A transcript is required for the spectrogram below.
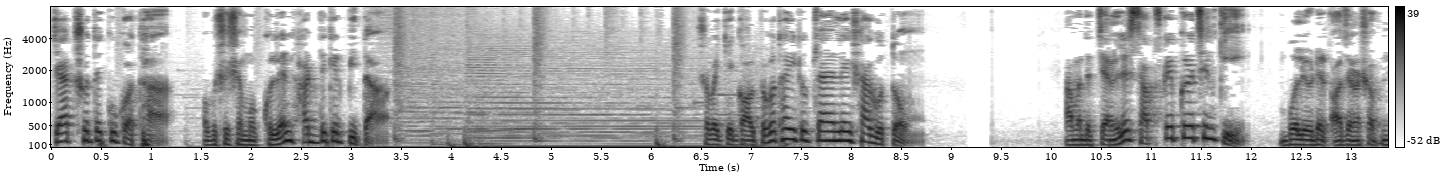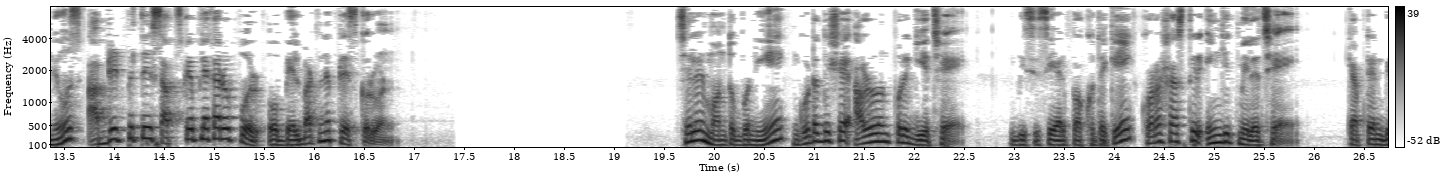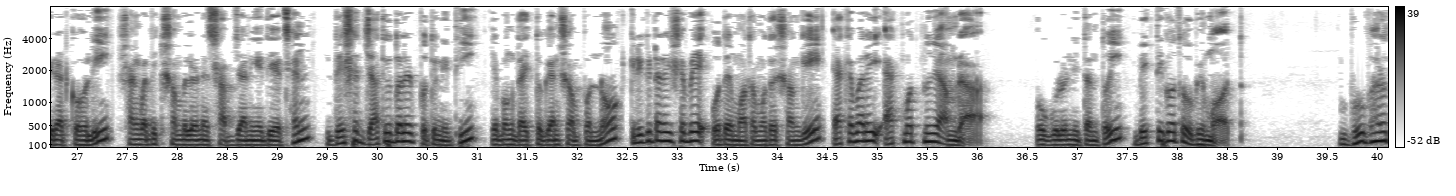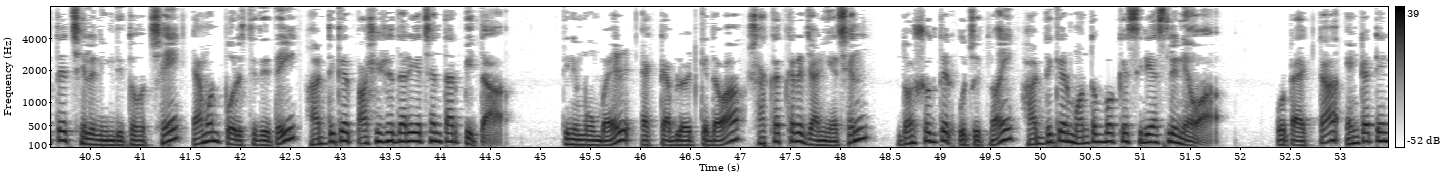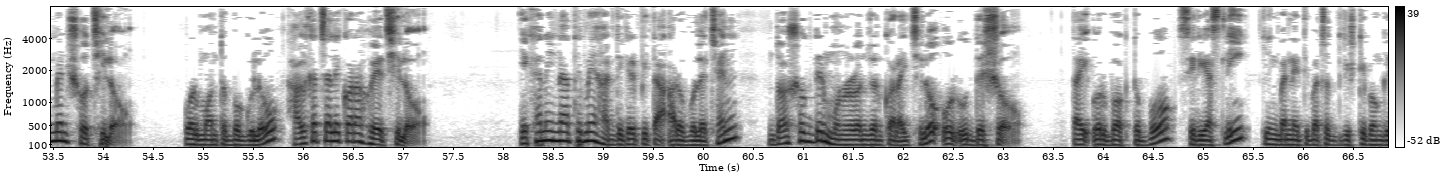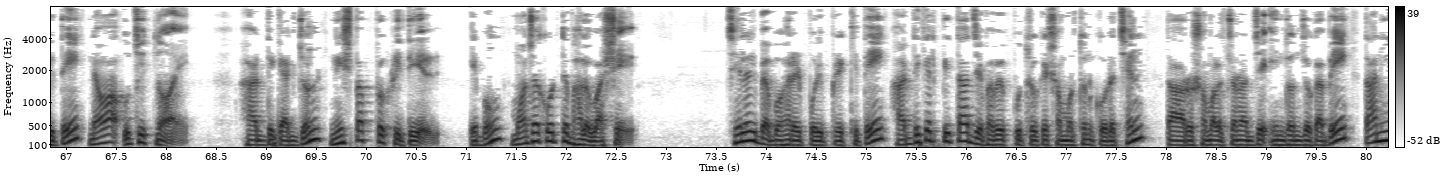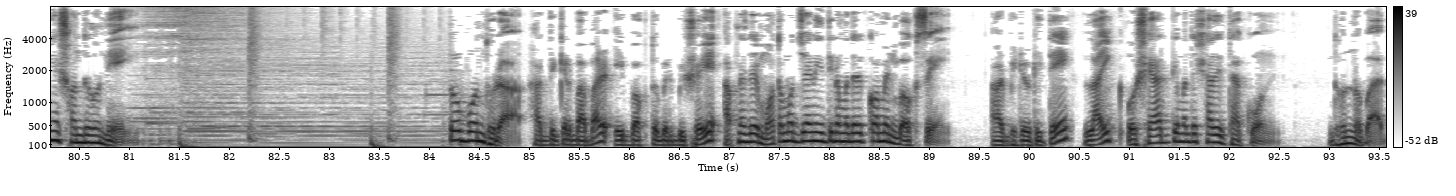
Chat শোতে কুকথা। অবশেষে মুখ খুললেন হার্দিকের পিতা। সবাইকে গল্প কথা ইউটিউব চ্যানেলে স্বাগতম। আমাদের চ্যানেলে সাবস্ক্রাইব করেছেন কি? বলিউডের অজানা সব নিউজ, আপডেট পেতে সাবস্ক্রাইব লেখার উপর ও বেল বাটনে প্রেস করুন। ছেলের মন্তব্য নিয়ে গোটা দেশে আলোড়ন পড়ে গিয়েছে। বিসিসিআইয়ের পক্ষ থেকে কড়া শাস্তির ইঙ্গিত মিলেছে। ক্যাপ্টেন বিরাট কোহলি সাংবাদিক সম্মেলনে সাপ জানিয়ে দিয়েছেন, দেশের জাতীয় দলের প্রতিনিধি এবং দায়িত্বজ্ঞান সম্পন্ন ক্রিকেটার হিসেবে ওদের মতামতের সঙ্গে একেবারেই একমত নই আমরা। ওগুলো নিতান্তই ব্যক্তিগত অভিমত। ভূভারতের ছেলে নিন্দিত হচ্ছে এমন পরিস্থিতিতেই হার্দিকের পাশে এসে দাঁড়িয়েছেন তার পিতা। তিনি মুম্বাইয়ের এক ট্যাবলয়েডকে দেওয়া সাক্ষাৎকারে জানিয়েছেন, দর্শকদের উচিত নয় হার্দিকের মন্তব্যকে সিরিয়াসলি নেওয়া। ওটা একটা এন্টারটেনমেন্ট শো ছিল। ওর মন্তব্যগুলো হালকা চালে করা হয়েছিল। এখানেই না থেমে হার্দিকের পিতা আরও বলেছেন, দর্শকদের মনোরঞ্জন করাই ছিল ওর উদ্দেশ্য। তাই ওর বক্তব্য সিরিয়াসলি কিংবা নেতিবাচক দৃষ্টিভঙ্গিতে নেওয়া উচিত নয়। হার্দিক একজন নিষ্পাপ প্রকৃতির এবং মজা করতে ভালোবাসে। ছেলের ব্যবহারের পরিপ্রেক্ষিতে হার্দিকের পিতা যেভাবে পুত্রকে সমর্থন করেছেন তা আরও সমালোচনার যে ইন্ধন যোগাবে তা নিয়ে সন্দেহ নেই। তো বন্ধুরা, হার্দিকের বাবার এই বক্তব্যের বিষয়ে আপনাদের মতামত জানিয়ে দিন আমাদের কমেন্ট বক্সে আর ভিডিওটিতে লাইক ও শেয়ার দিয়ে আমাদের সাথে থাকুন। ধন্যবাদ।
